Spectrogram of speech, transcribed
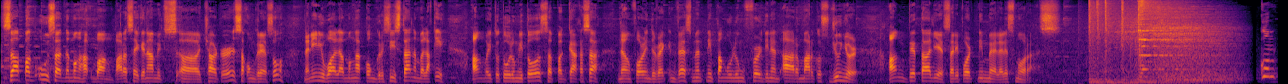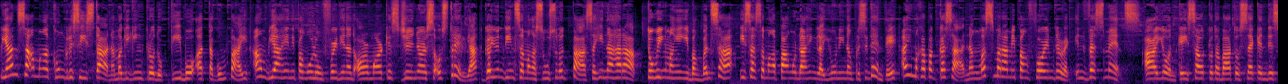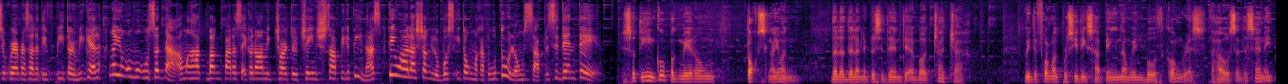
Sa pag-usad ng mga hakbang para sa economics uh, charter sa Kongreso, naniniwala ang mga kongresista na malaki ang may tutulong nito sa pagkakasa ng foreign direct investment ni Pangulong Ferdinand R. Marcos Jr. Ang detalye sa report ni Meleles Moras. Kumpiyansa ang mga kongresista na magiging produktibo at tagumpay ang biyahe ni Pangulong Ferdinand R. Marcos Jr. sa Australia, gayon din sa mga susunod pa sa hinaharap. Tuwing mangingibang bansa, isa sa mga pangunahing layunin ng presidente ay makapagkasa ng mas marami pang foreign direct investments. Ayon kay South Cotabato 2nd District Representative Peter Miguel, ngayong umuusad na ang mga hakbang para sa economic charter change sa Pilipinas, tiwala siyang lubos itong makatutulong sa presidente. So tingin ko pag mayroong talks ngayon, dala-dala ni Presidente about Chacha, with the formal proceedings happening now in both Congress, the House and the Senate,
